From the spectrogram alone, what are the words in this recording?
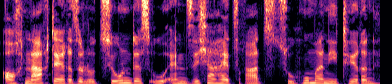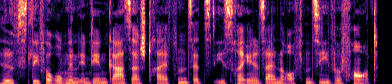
Auch nach der Resolution des UN-Sicherheitsrats zu humanitären Hilfslieferungen in den Gazastreifen setzt Israel seine Offensive fort.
